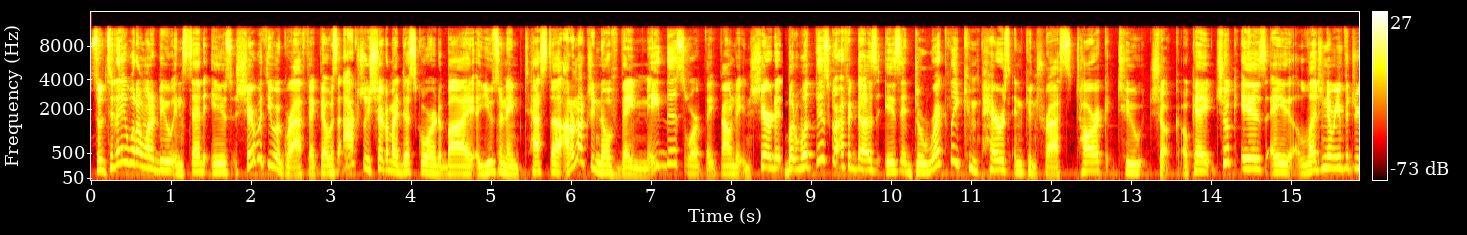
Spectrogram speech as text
So today what I want to do instead is share with you a graphic that was actually shared on my discord by a user named Testa. I don't actually know if they made this or if they found it and shared it but what this graphic does is it directly compares and contrasts Taric to Chook okay? Chook is a legendary infantry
